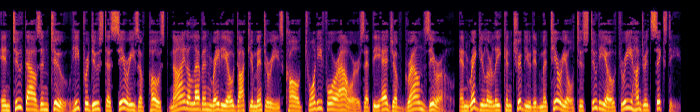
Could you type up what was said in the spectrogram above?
In 2002 he produced a series of post-9-11 radio documentaries called 24 Hours at the Edge of Ground Zero, and regularly contributed material to Studio 360,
